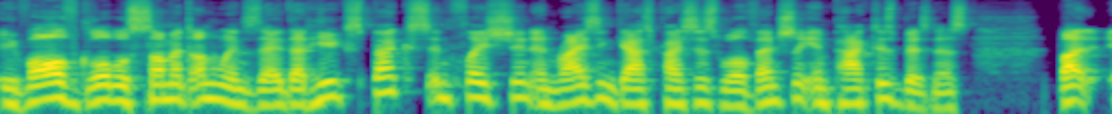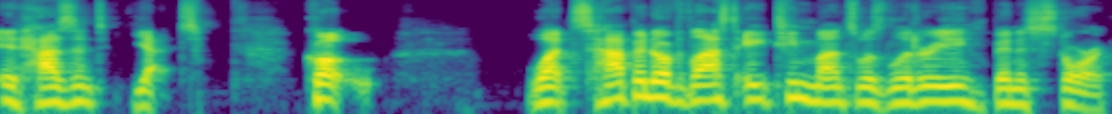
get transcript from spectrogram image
Evolve Global Summit on Wednesday that he expects inflation and rising gas prices will eventually impact his business, but it hasn't yet. Quote, What's happened over the last 18 months was literally been historic.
